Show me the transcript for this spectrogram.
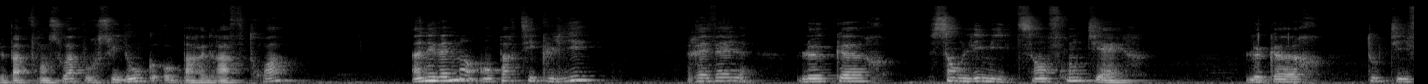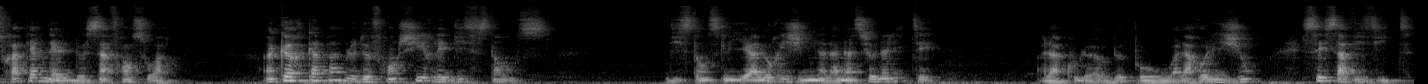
Le pape François poursuit donc au paragraphe 3 Un événement en particulier révèle le cœur sans limite, sans frontières, le cœur tutti fraternel de Saint François, un cœur capable de franchir les distances, distances liées à l'origine, à la nationalité, à la couleur de peau ou à la religion, c'est sa visite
